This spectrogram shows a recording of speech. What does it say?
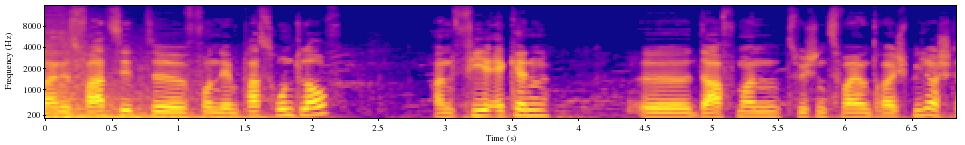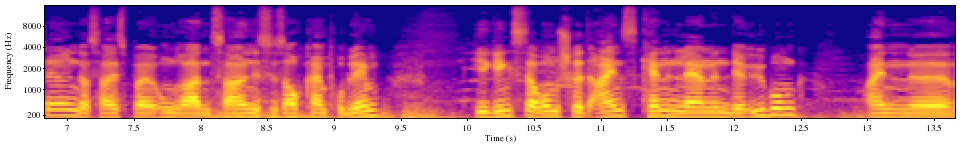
Kleines Fazit äh, von dem Passrundlauf. An vier Ecken äh, darf man zwischen zwei und drei Spieler stellen. Das heißt, bei ungeraden Zahlen ist es auch kein Problem. Hier ging es darum, Schritt 1, Kennenlernen der Übung, ein äh,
